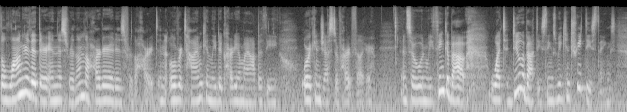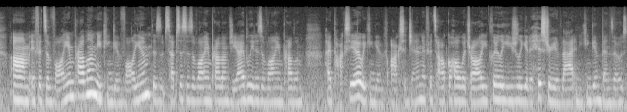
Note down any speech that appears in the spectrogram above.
the longer that they're in this rhythm, the harder it is for the heart, and over time can lead to cardiomyopathy or congestive heart failure. And so when we think about what to do about these things, we can treat these things. Um, if it's a volume problem, you can give volume. This is, sepsis is a volume problem. GI bleed is a volume problem. Hypoxia, we can give oxygen. If it's alcohol withdrawal, you clearly usually get a history of that, and you can give benzos.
